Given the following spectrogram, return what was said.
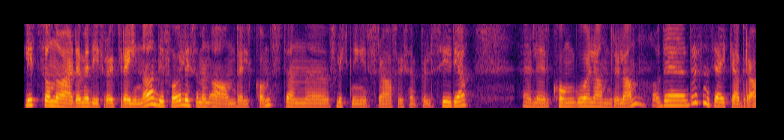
Litt sånn nå er det med de fra Ukraina. De får liksom en annen velkomst enn eh, flyktninger fra f.eks. Syria eller Kongo eller andre land. Og det, det syns jeg ikke er bra.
